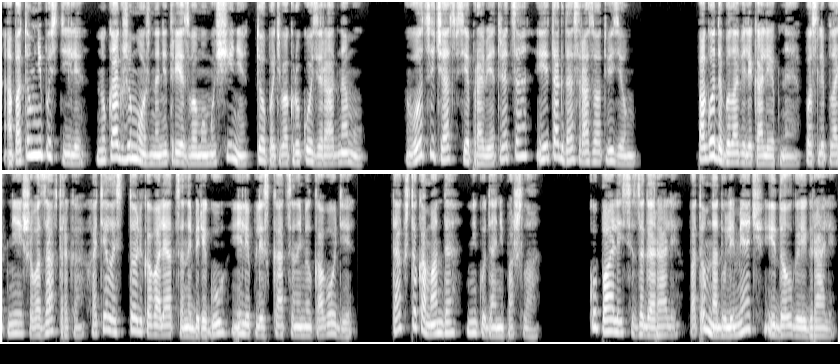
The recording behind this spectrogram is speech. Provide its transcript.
А потом не пустили. Ну как же можно нетрезвому мужчине топать вокруг озера одному? Вот сейчас все проветрятся, и тогда сразу отвезем. Погода была великолепная. После плотнейшего завтрака хотелось только валяться на берегу или плескаться на мелководье. Так что команда никуда не пошла. Купались, загорали, потом надули мяч и долго играли.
